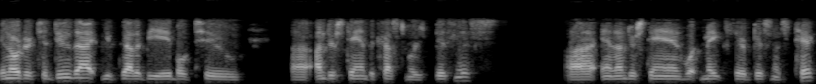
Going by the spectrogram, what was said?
In order to do that, you've got to be able to uh, understand the customer's business uh, and understand what makes their business tick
